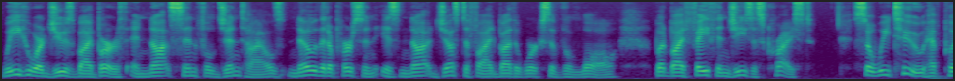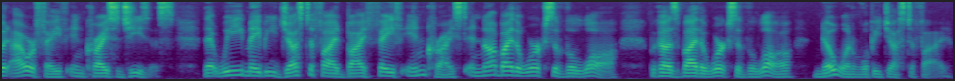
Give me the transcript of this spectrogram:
We who are Jews by birth and not sinful Gentiles know that a person is not justified by the works of the law, but by faith in Jesus Christ. So we too have put our faith in Christ Jesus, that we may be justified by faith in Christ and not by the works of the law, because by the works of the law no one will be justified.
